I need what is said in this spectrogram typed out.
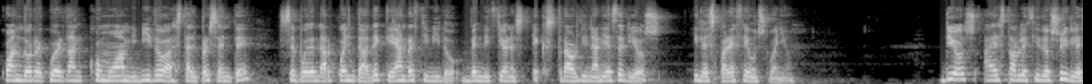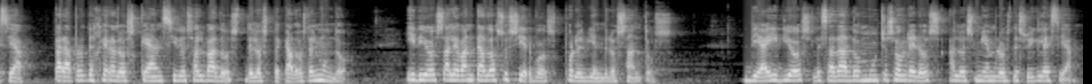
cuando recuerdan cómo han vivido hasta el presente, se pueden dar cuenta de que han recibido bendiciones extraordinarias de Dios y les parece un sueño. Dios ha establecido su Iglesia para proteger a los que han sido salvados de los pecados del mundo, y Dios ha levantado a sus siervos por el bien de los santos. De ahí Dios les ha dado muchos obreros a los miembros de su Iglesia.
